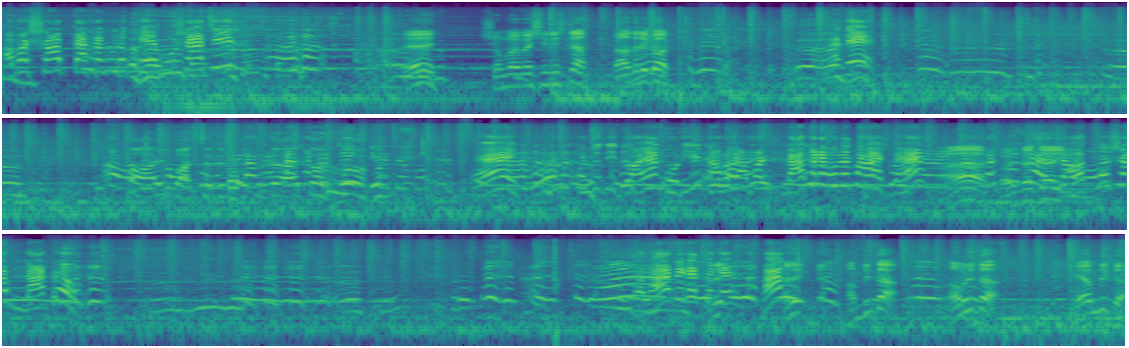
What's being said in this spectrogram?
আমার সব টাকাগুলো খেয়ে বসে আছিস? এই সময় বেশি নিস না। তাড়াতাড়ি কর। দে। ভাই বাচ্চাদের প্রতি দয়া করো এই ওর উপর যদি দয়া করি তাহলে আমার টাকাটা কোথা থেকে আসবে হ্যাঁ? হ্যাঁ পয়সা চাই। যত সব নাটক। হাট এখান থেকে ভাগ। আরে অমৃতা অমৃতা এই অমৃতা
